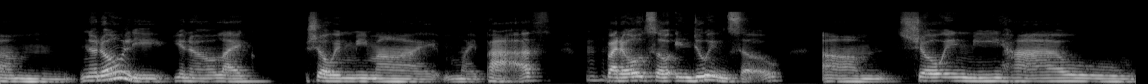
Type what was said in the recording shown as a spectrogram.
um, not only you know like showing me my my path mm-hmm. but also in doing so um, showing me how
